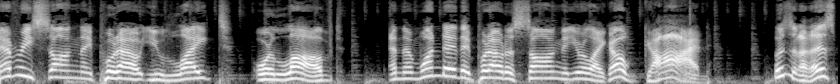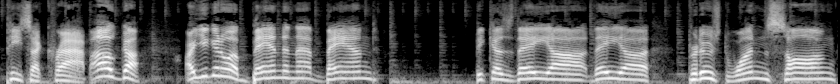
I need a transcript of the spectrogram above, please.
every song they put out you liked or loved, and then one day they put out a song that you were like, oh, God, listen to this piece of crap. Oh, God. Are you going to abandon that band because they uh, they uh, produced one song,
